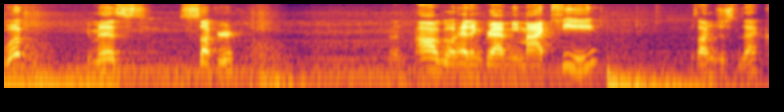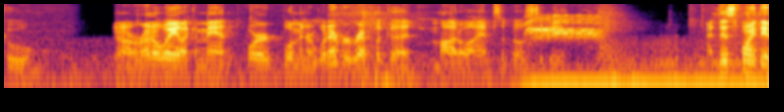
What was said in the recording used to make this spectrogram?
Whoop! You missed, sucker. And I'll go ahead and grab me my key, cause I'm just that cool. And I'll run away like a man or woman or whatever replica model I am supposed to be. At this point, they.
